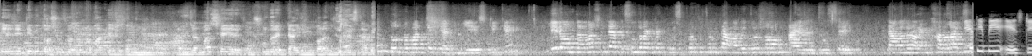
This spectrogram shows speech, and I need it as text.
টিভিকে অসংখ্য ধন্যবাদ এরকম রমজান মাসে এরকম সুন্দর একটা আয়োজন করার জন্য ইসলামী ধন্যবাদ থেকে আর বিএসটিকে এই রমজান মাসে যে এত সুন্দর একটা কুইজ প্রতিযোগিতা আমাদের জন্য আয়োজন করছে এটা আমাদের অনেক ভালো লাগে। টিভি এসডি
